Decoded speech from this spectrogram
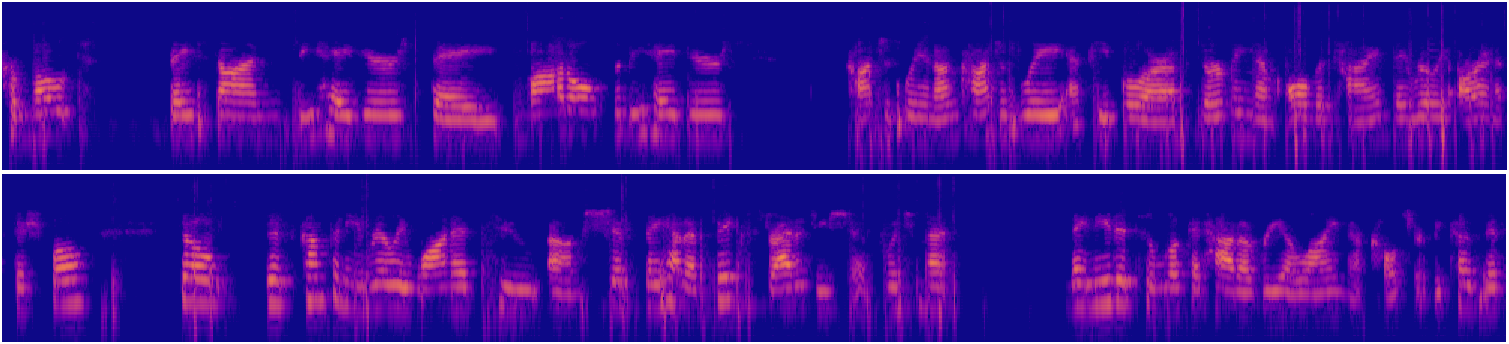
promote based on behaviors. They model the behaviors consciously and unconsciously, and people are observing them all the time. They really are in a fishbowl. So this company really wanted to um, shift. They had a big strategy shift, which meant they needed to look at how to realign their culture because if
